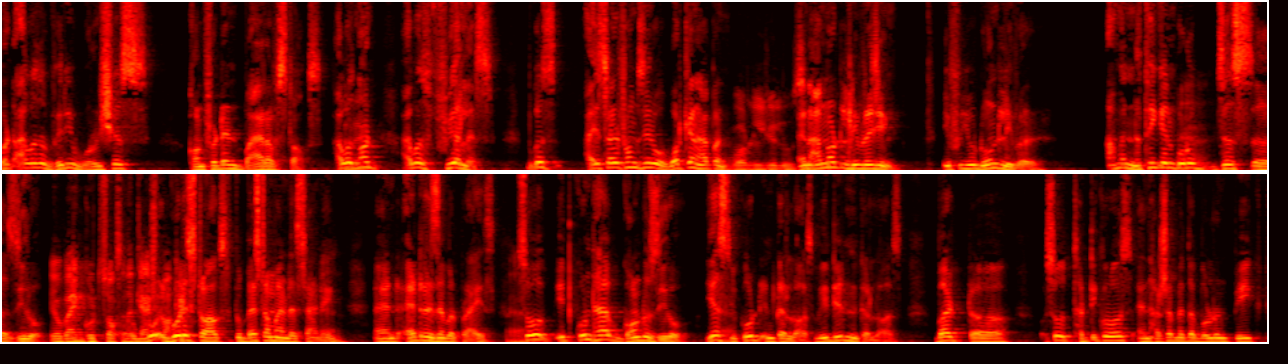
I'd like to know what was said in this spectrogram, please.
But I was a very voracious, confident buyer of stocks. I was not, I was fearless because I started from zero. What can happen? What will you lose? And I'm not leveraging. If you don't lever, I mean, nothing can go to just uh, zero. You're buying good stocks in the cash Good, market. good stocks to best of my understanding and at a reasonable price. So it couldn't have gone to zero. Yes, you could incur loss. We did incur loss. But uh, so 30 crores and Harshad Mehta Bull Run Peak,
